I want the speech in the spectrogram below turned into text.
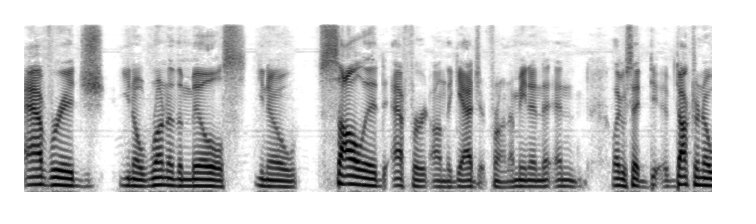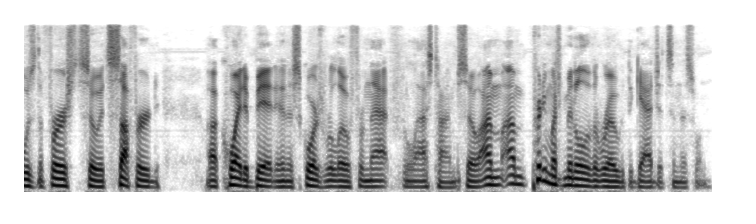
average, you know, run of the mill, you know, solid effort on the gadget front. I mean, and, and like we said, Dr. No was the first, so it suffered uh, quite a bit and the scores were low from that from the last time. So I'm, I'm pretty much middle of the road with the gadgets in this one.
